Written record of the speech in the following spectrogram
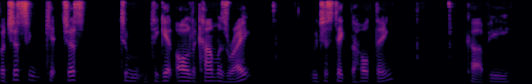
but just in, just to to get all the commas right, we just take the whole thing, copy,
